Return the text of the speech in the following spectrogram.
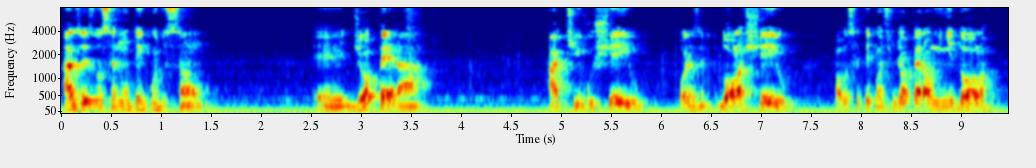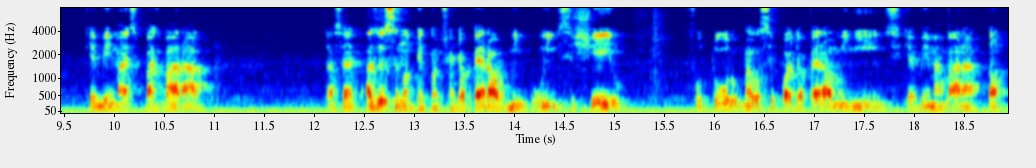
às vezes você não tem condição é, de operar ativo cheio, por exemplo, dólar cheio, mas você tem condição de operar o mini dólar, que é bem mais, mais barato tá certo? Às vezes você não tem condição de operar o, índice cheio futuro, mas você pode operar o mini índice, que é bem mais barato. Então,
